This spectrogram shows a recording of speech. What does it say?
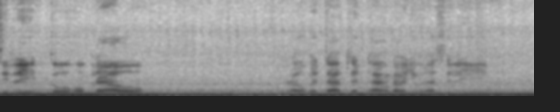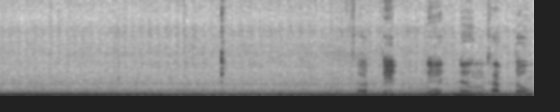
สิริโกหกเราเราไปตามเส้นทางเราอยู่นะสิริรถติดนิดนึงครับตรง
